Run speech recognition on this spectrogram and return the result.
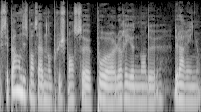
c'est pas indispensable non plus, je pense, pour le rayonnement de, la Réunion.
